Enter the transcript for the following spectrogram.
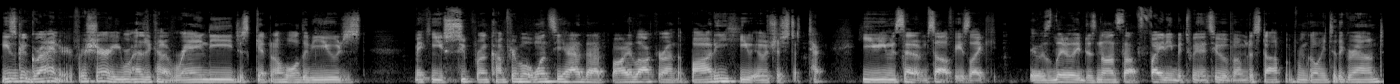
he's a good grinder for sure. He reminds me kind of Randy, just getting a hold of you, just making you super uncomfortable. Once he had that body lock around the body, he it was just a. Te- he even said it himself. He's like. It was literally just nonstop fighting between the two of them to stop him from going to the ground.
